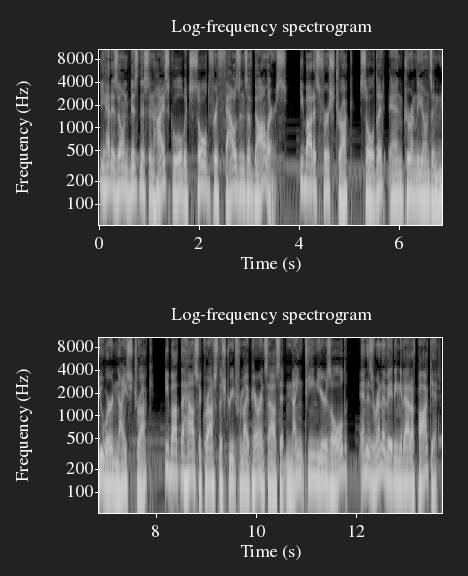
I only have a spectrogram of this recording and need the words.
He had his own business in high school, which sold for thousands of dollars. He bought his first truck, sold it, and currently owns a newer, nice truck. He bought the house across the street from my parents' house at 19 years old and is renovating it out of pocket.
